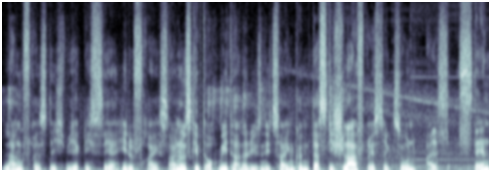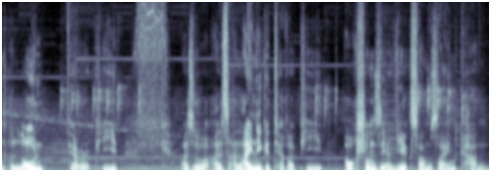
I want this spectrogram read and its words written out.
langfristig wirklich sehr hilfreich sein. Und es gibt auch Meta-Analysen, die zeigen können, dass die Schlafrestriktion als Standalone-Therapie also als alleinige Therapie, auch schon sehr wirksam sein kann.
